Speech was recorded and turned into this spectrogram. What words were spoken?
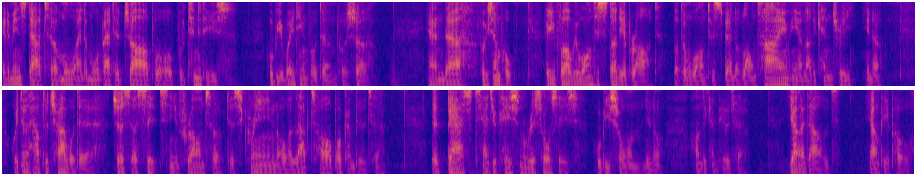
It means that uh, more and more better job opportunities will be waiting for them for sure. And uh, for example, if uh, we want to study abroad but don't want to spend a long time in another country, you know, we don't have to travel there. Just uh, sit in front of the screen or a laptop or computer. The best educational resources will be shown, you know, on the computer. Young adults, young people,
